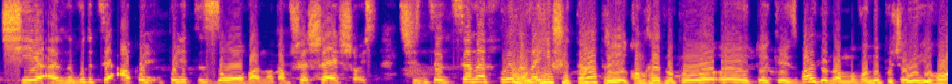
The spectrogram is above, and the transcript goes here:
Чи е, не буде це аполітизовано, там ще, ще щось. Чи це, це не впливе Ну, на їх інші театри, конкретно про е, той кейс з Байденом, вони почали його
